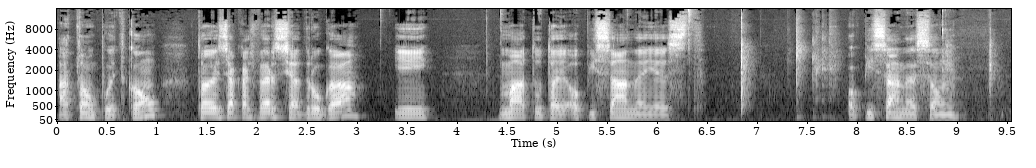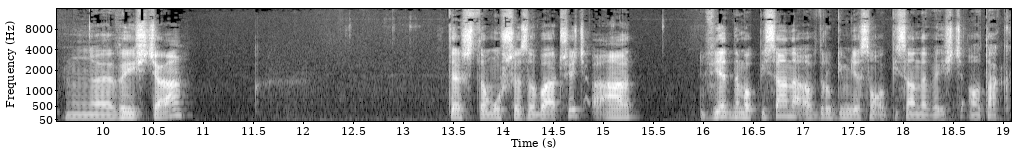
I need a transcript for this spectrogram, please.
a tą płytką to jest jakaś wersja druga i ma tutaj opisane jest opisane są mm, wyjścia. Też to muszę zobaczyć, a w jednym opisane, a w drugim nie są opisane wyjścia. O tak.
